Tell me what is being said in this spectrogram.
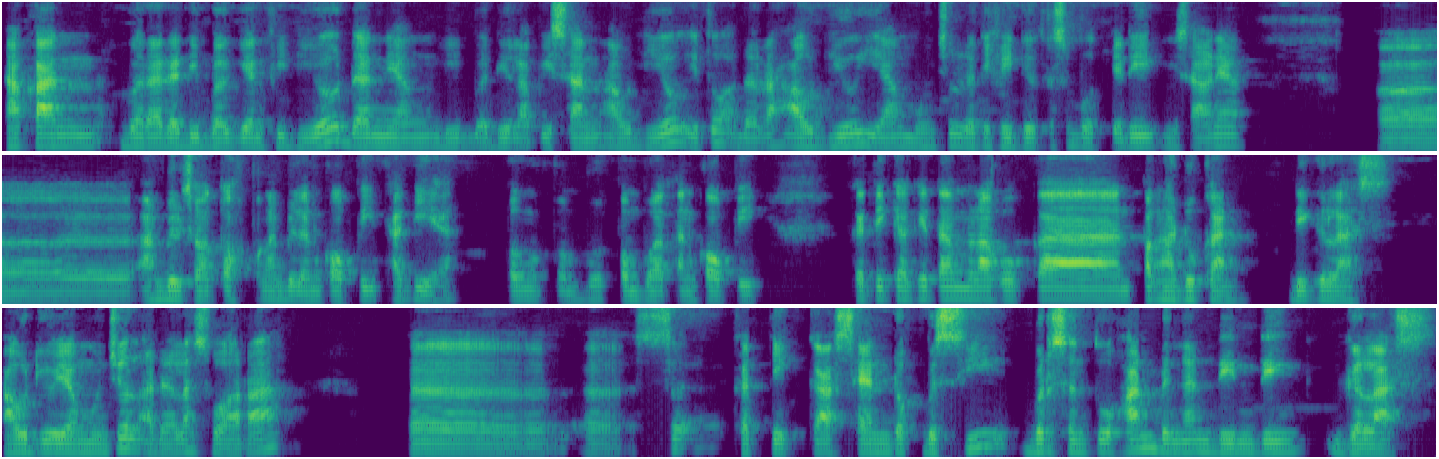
akan berada di bagian video dan yang di, di lapisan audio itu adalah audio yang muncul dari video tersebut. Jadi misalnya uh, ambil contoh pengambilan kopi tadi ya, pembuatan kopi. Ketika kita melakukan pengadukan di gelas, audio yang muncul adalah suara uh, uh, ketika sendok besi bersentuhan dengan dinding gelas.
